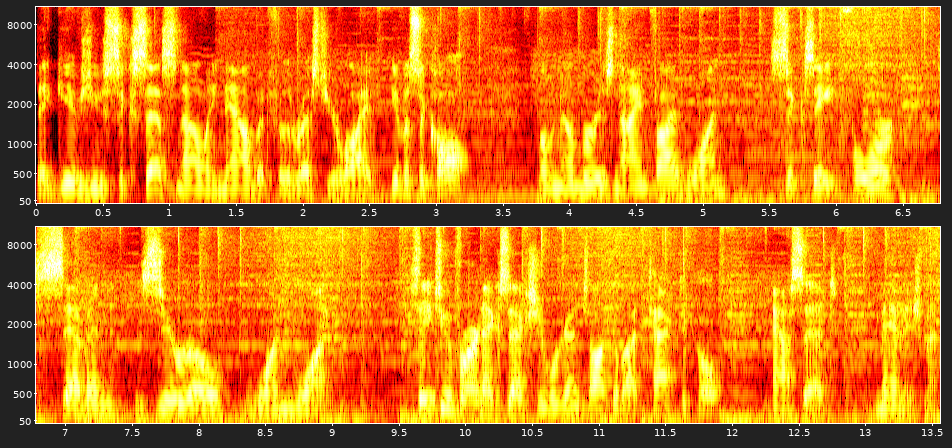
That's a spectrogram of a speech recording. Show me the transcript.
that gives you success not only now but for the rest of your life give us a call. Phone number is 951 684 7011 stay tuned for our next section. We're going to talk about tactical asset management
